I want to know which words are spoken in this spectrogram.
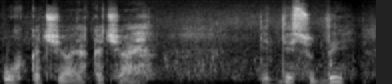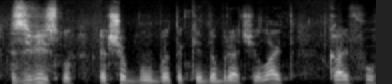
ух, качає, качає. Іди сюди. Звісно, якщо був би такий добрячий лайт, кайфу,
